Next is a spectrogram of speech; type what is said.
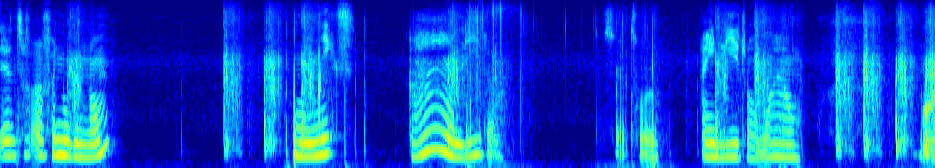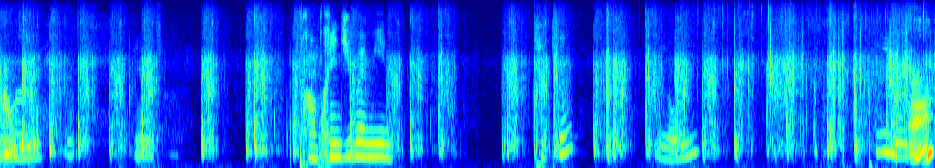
der ernsthaft einfach nur genommen? Und den. Ah, Lieder. Das ist ja toll. Ein Lieder, wow. Ja, toll. Warum brennt die bei mir? Picke? Lol. Lol.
